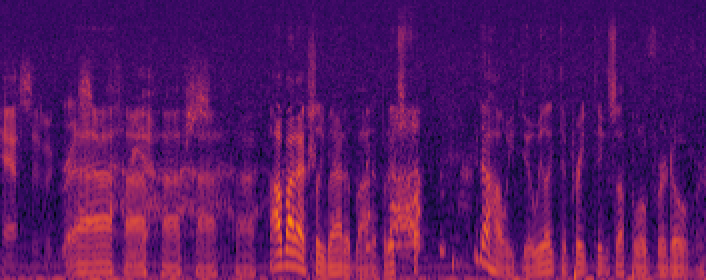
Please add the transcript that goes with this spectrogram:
passive aggressive. Ah, ha, ha, ha, ha. I'm not actually mad about it, but it's fun. You know how we do. We like to bring things up over and over.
